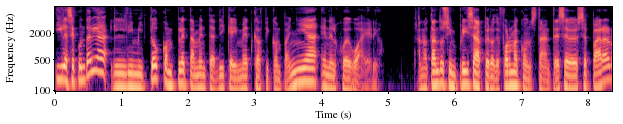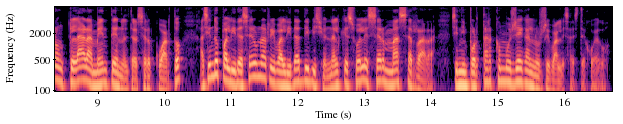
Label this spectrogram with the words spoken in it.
y la secundaria limitó completamente a DK Metcalf y compañía en el juego aéreo. Anotando sin prisa pero de forma constante, se separaron claramente en el tercer cuarto, haciendo palidecer una rivalidad divisional que suele ser más cerrada, sin importar cómo llegan los rivales a este juego.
